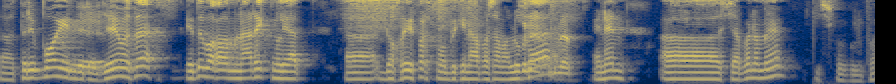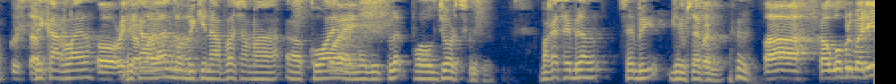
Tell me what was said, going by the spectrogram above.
uh, three point gitu. Iya. Jadi maksudnya itu bakal menarik melihat uh, Doc Rivers mau bikin apa sama Luka. Benar, benar. And then uh, siapa namanya? Gue lupa. Rick Carlisle. Oh, Rick Rick Carlisle mau bikin apa sama uh, Kawhi, Kawhi. Paul George gitu. Makanya saya bilang saya bi- game 7. Ah, kalau gue pribadi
